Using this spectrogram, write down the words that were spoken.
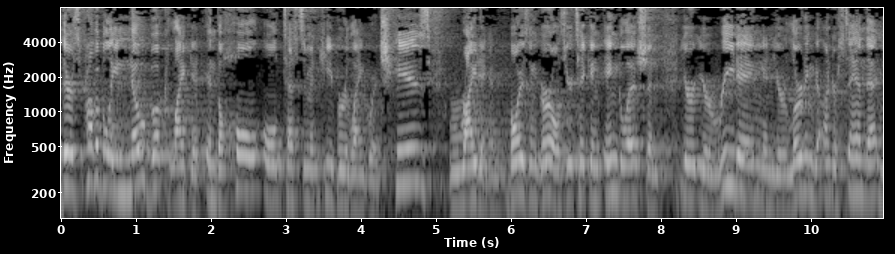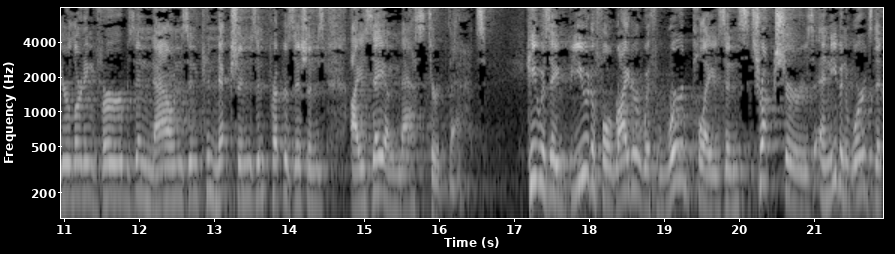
There's probably no book like it in the whole Old Testament Hebrew language. His writing, and boys and girls, you're taking English and you're, you're reading and you're learning to understand that and you're learning verbs and nouns and connections and prepositions. Isaiah mastered that. He was a beautiful writer with word plays and structures and even words that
